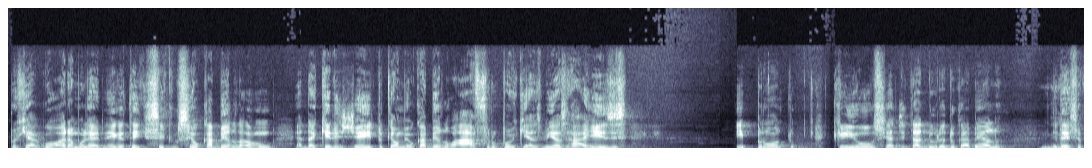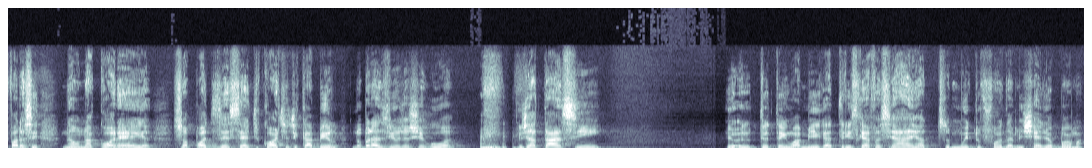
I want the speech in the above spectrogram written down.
Porque agora a mulher negra tem que ser o seu cabelão, é daquele jeito, que é o meu cabelo afro, porque as minhas raízes. E pronto, criou-se a ditadura do cabelo. E daí você fala assim: não, na Coreia só pode 17 cortes de cabelo. No Brasil já chegou. já está assim. Eu, eu te- tenho uma amiga, atriz, que ela fala assim: ah, eu sou muito fã da Michelle Obama,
